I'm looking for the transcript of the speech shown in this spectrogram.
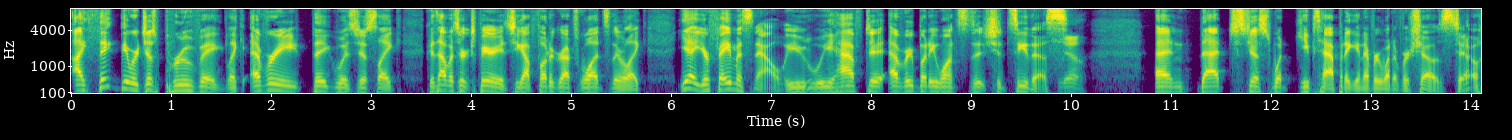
I think they were just proving, like, everything was just like, because that was her experience. She got photographed once. They were like, yeah, you're famous now. We, mm-hmm. we have to, everybody wants to, should see this. Yeah. And that's just what keeps happening in every one of her shows, too.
